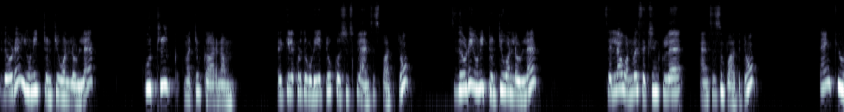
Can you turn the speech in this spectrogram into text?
இதோட யூனிட் டுவெண்ட்டி ஒனில் உள்ள கூற்று மற்றும் காரணம் கீழே கொடுத்தக்கூடிய டூ கொஸ்டின்ஸ்க்குள்ள ஆன்சர்ஸ் பார்த்துட்டோம். இதோட யூனிட் டுவெண்ட்டி ஒனில் உள்ள எல்லா ஒன் செக்ஷனுக்குள்ள ஆன்சர்ஸும் பார்த்துட்டோம். தேங்க்யூ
